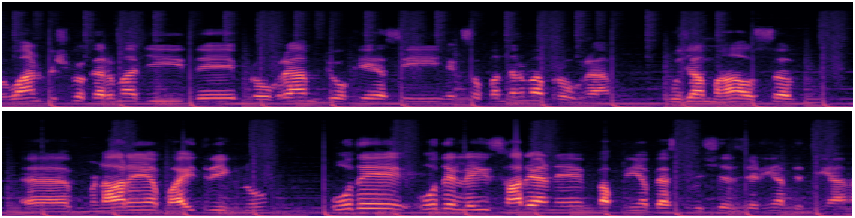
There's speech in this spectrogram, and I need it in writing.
ਭਗਵਾਨ ਵਿਸ਼ਵਕਰਮਾ ਜੀ ਦੇ ਪ੍ਰੋਗਰਾਮ ਜੋ ਕਿ ਅਸੀਂ 115ਵਾਂ ਪ੍ਰੋਗਰਾਮ ਪੂਜਾ ਮਹਾ ਉਤਸਵ ਅ, ਮਨਾ ਰਹੇ ਹਾਂ 22 ਤਰੀਕ ਨੂੰ ਉਹਦੇ ਉਹਦੇ ਲਈ ਸਾਰਿਆਂ ਨੇ ਆਪਣੀਆਂ ਬੈਸਟ ਵਿਸ਼ੇਸ ਜਿਹੜੀਆਂ ਦਿੱਤੀਆਂ।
